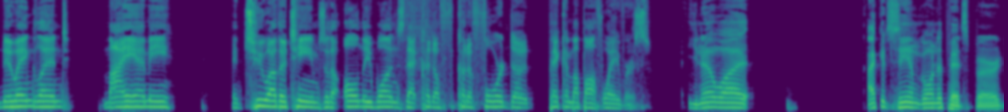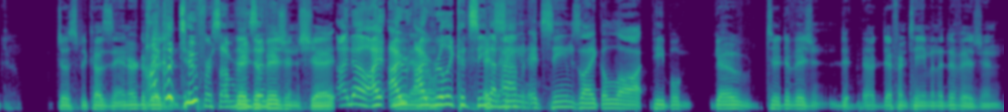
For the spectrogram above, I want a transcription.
New England, Miami, and two other teams are the only ones that could af- could afford to pick him up off waivers. you know what? I could see him going to Pittsburgh just because the interdivision I could too for some the reason. division shit. I know. I I, You I really could see it, that seem- happening. it seems like a lot people go to division a different team in the division,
